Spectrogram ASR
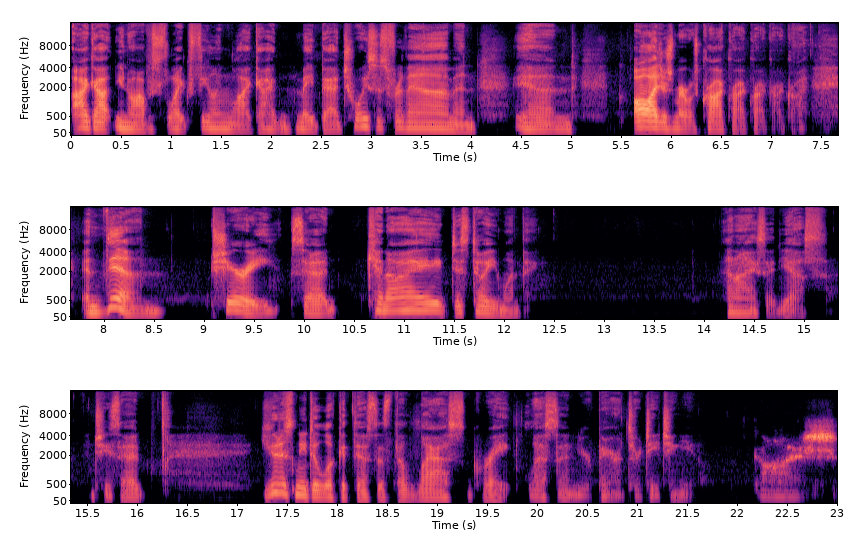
I got, you know, I was like feeling like I had made bad choices for them and, and, all I just remember was cry, cry, cry, cry, cry. And then Sherry said, Can I just tell you one thing? And I said, Yes. And she said, You just need to look at this as the last great lesson your parents are teaching you. Gosh.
